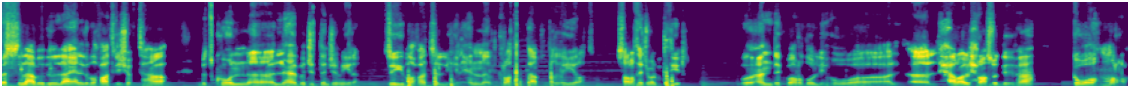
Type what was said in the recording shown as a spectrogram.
بس لا بإذن الله يعني الإضافات اللي شفتها بتكون آه، لعبة جدا جميلة. زي إضافات اللي هي الحين الكرات الثابته تغيرت صارت أجمل بكثير. وعندك برضو اللي هو آه، الحرا الحراس والدفاع قووهم مرة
